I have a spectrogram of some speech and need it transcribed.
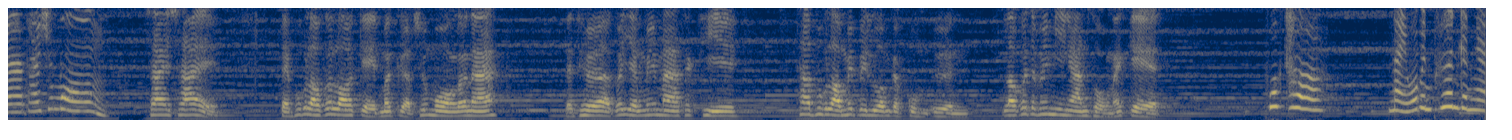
งานท้ายชั่วโมง ใช่ใช่ แต่พวกเราก็รอเกดมาเกือบชั่วโมงแล้วนะ แต่เธอก็ยังไม่มาสักที ถ้าพวกเราไม่ไปรวมกับกลุ่มอื่น เราก็จะไม่มีงานส่งนะเกดพวกเธอ ไหนว่าเป็นเพื่อนกันไง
